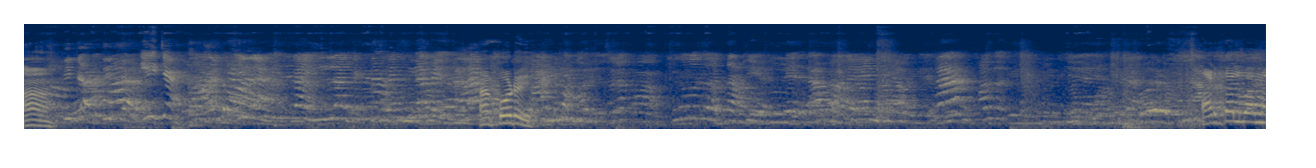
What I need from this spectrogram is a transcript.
ஆ. ஆ போடு. அடுத்தால் வாங்க.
